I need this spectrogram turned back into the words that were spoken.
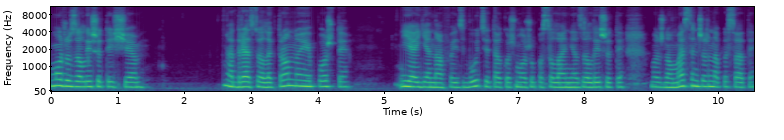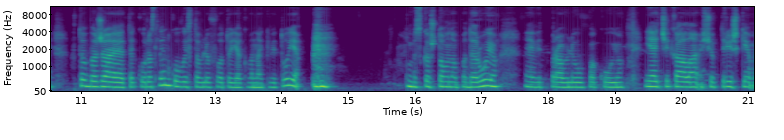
Можу залишити ще адресу електронної пошти. Я є на Фейсбуці, також можу посилання залишити, можна в месенджер написати. Хто бажає таку рослинку, виставлю фото, як вона квітує. Безкоштовно подарую, відправлю, упакую. Я чекала, щоб трішки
